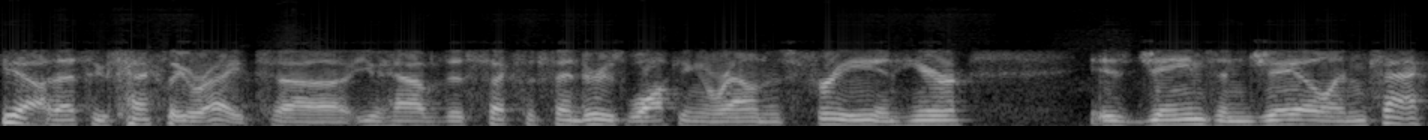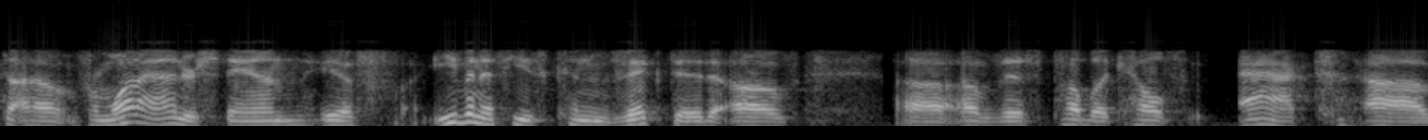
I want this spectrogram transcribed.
Yeah, that's exactly right. Uh, you have this sex offender who's walking around as free, and here is James in jail. In fact, uh, from what I understand, if even if he's convicted of uh, of this public health act, uh,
